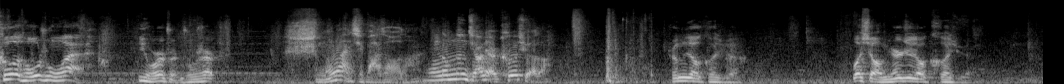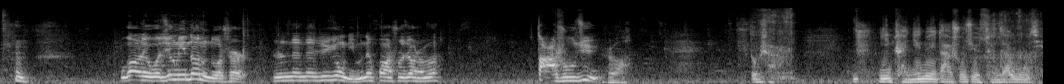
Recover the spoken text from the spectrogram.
车头冲外，一会儿准出事儿。什么乱七八糟的？你能不能讲点科学的？什么叫科学？我小名就叫科学。哼！我告诉你，我经历那么多事儿，那那那就用你们那话说叫什么？大数据是吧？杜婶，你你肯定对大数据存在误解。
